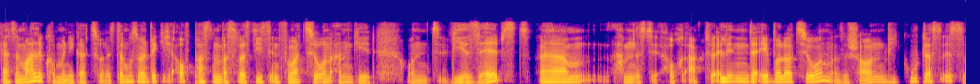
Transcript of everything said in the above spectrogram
ganz normale Kommunikation ist, da muss man wirklich aufpassen, was, was diese Information angeht. Und wir selbst ähm, haben das auch aktuell in der Evaluation, also schauen, wie gut das ist.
